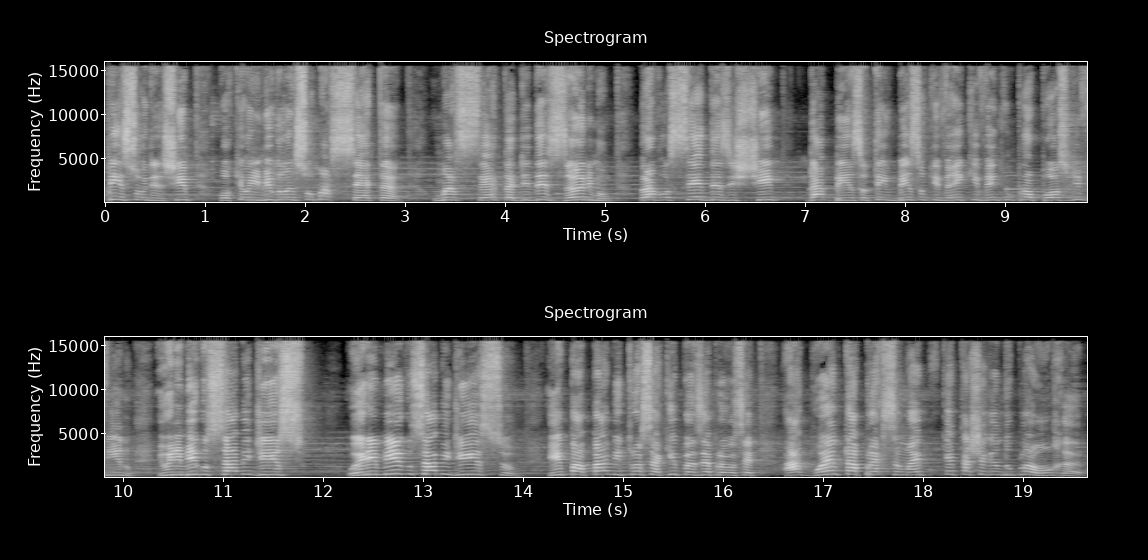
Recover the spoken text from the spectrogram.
pensou em desistir? Porque o inimigo lançou uma seta, uma seta de desânimo para você desistir da bênção. Tem bênção que vem que vem com propósito divino. E o inimigo sabe disso. O inimigo sabe disso. E papai me trouxe aqui para dizer para você: aguenta a pressão aí, porque está chegando dupla honra.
